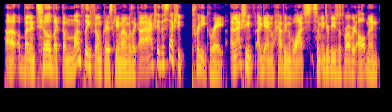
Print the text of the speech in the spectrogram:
Uh, but until like the monthly film critics came out and was like actually this is actually pretty great. And actually again having watched some interviews with robert altman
